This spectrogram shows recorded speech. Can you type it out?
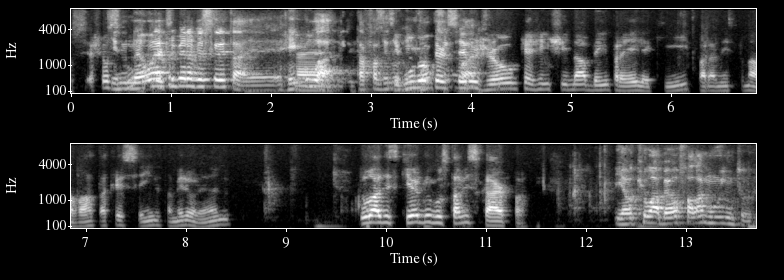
Acho que e não é a primeira vez que ele tá, é regular. É, ele tá fazendo segundo ou terceiro regular. jogo que a gente dá bem para ele aqui. Parabéns pro Navarro, tá crescendo, tá melhorando. Do lado esquerdo, Gustavo Scarpa. E é o que o Abel fala muito.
